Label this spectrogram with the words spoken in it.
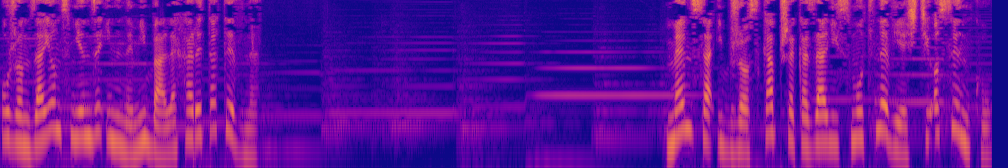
urządzając między innymi bale charytatywne. Mensa i Brzoska przekazali smutne wieści o synku.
